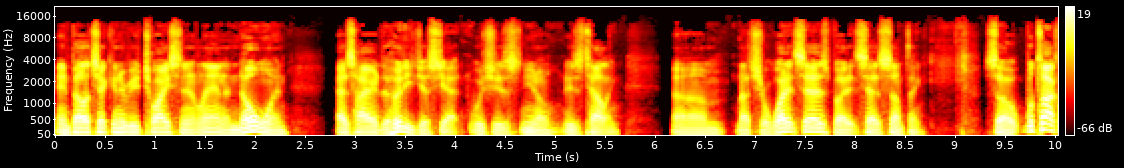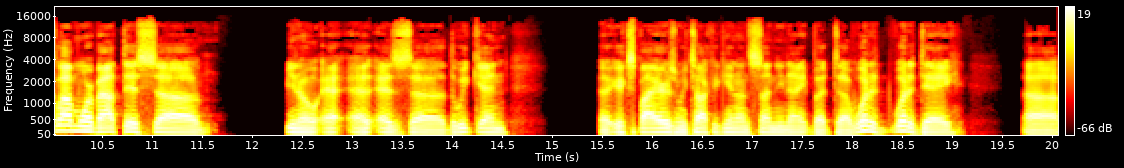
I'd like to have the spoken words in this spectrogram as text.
and Belichick interviewed twice in Atlanta, no one has hired the hoodie just yet, which is you know is telling. Um, not sure what it says, but it says something. So we'll talk a lot more about this. Uh, you know, as, uh, the weekend uh, expires and we talk again on Sunday night. But uh, what a what a day! Uh,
